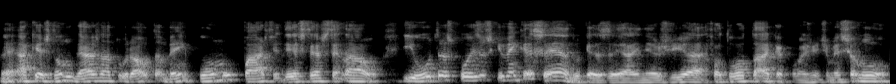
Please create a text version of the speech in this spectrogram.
né, a questão do gás natural também como parte deste arsenal, e outras coisas que vêm crescendo, quer dizer, a energia fotovoltaica, como a gente mencionou,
